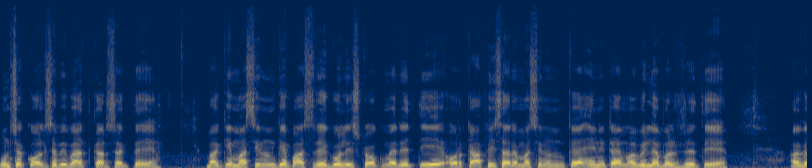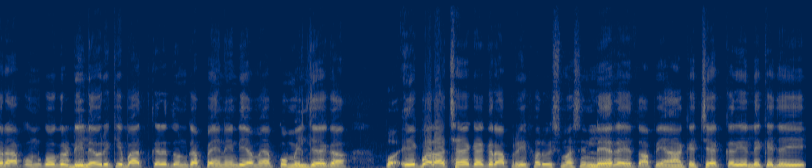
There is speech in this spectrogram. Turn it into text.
उनसे कॉल से भी बात कर सकते हैं बाकी मशीन उनके पास रेगुलर स्टॉक में रहती है और काफ़ी सारे मशीन उनका एनी टाइम अवेलेबल रहते हैं। अगर आप उनको, अगर डिलीवरी की बात करें तो उनका पैन इंडिया में आपको मिल जाएगा। तो एक बार अच्छा है कि अगर आप रिफर्विश मशीन ले रहे हैं तो आप यहाँ आके चेक करिए, लेके जाइए।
